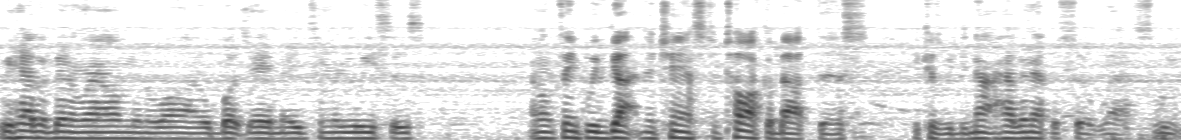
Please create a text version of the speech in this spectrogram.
We haven't been around in a while, but they made some releases. I don't think we've gotten a chance to talk about this because we did not have an episode last week.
